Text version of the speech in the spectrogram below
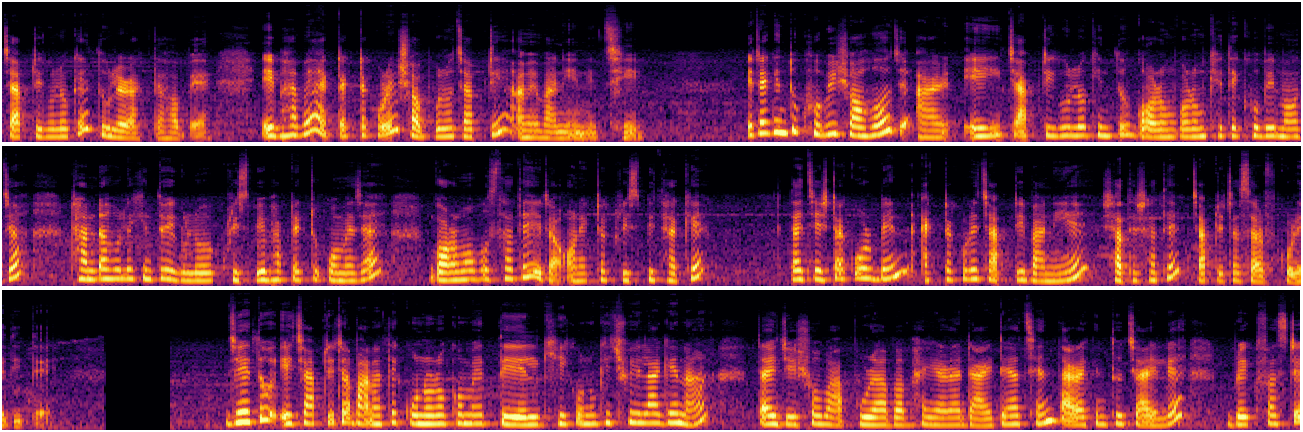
চাপটিগুলোকে তুলে রাখতে হবে। এইভাবে একটা একটা করে সবগুলো চাপটি আমি বানিয়ে নিচ্ছি। এটা কিন্তু খুবই সহজ আর এই চাপটিগুলো কিন্তু গরম গরম খেতে খুবই মজা। ঠান্ডা হলে কিন্তু এগুলো ক্রিস্পি ভাবটা একটু কমে যায়। গরম অবস্থাতে এটা অনেকটা ক্রিস্পি থাকে। তাই চেষ্টা করবেন একটা করে চাপটি বানিয়ে সাথে সাথে চাপটিটা সার্ভ করে দিতে। যেহেতু এই চাপটিটা বানাতে কোনো রকমের তেল, ঘি কোনো কিছুই লাগে না, তাই যেসব আপুরা বা ভাইয়ারা ডায়েটে আছেন, তারা কিন্তু চাইলে ব্রেকফাস্টে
